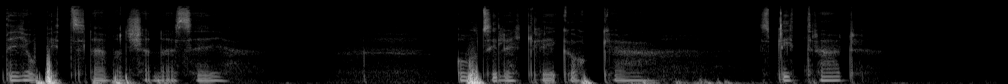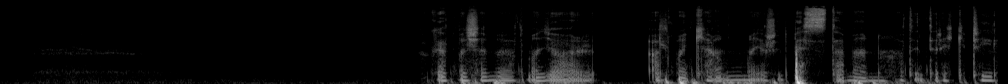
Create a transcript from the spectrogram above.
Det är jobbigt när man känner sig otillräcklig och eh, splittrad. Och att man känner att man gör allt man kan, man gör sitt bästa men att det inte räcker till.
